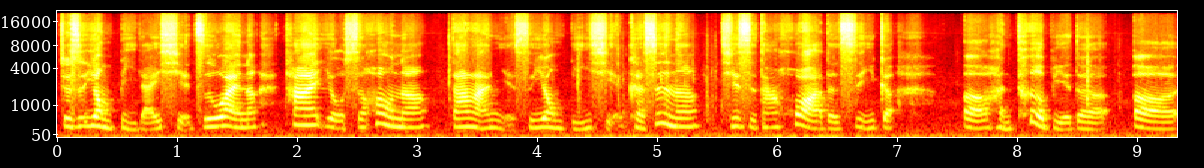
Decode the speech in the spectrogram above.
就是用笔来写之外呢，它有时候呢，当然也是用笔写。可是呢，其实它画的是一个呃很特别的呃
